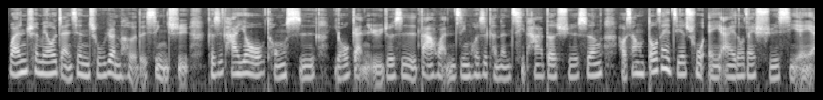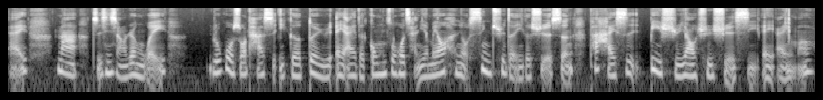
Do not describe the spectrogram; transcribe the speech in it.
完全没有展现出任何的兴趣，可是他又同时有感于就是大环境或是可能其他的学生好像都在接触 AI，都在学习 AI。那执行长认为。如果说他是一个对于 AI 的工作或产业没有很有兴趣的一个学生，他还是必须要去学习 AI 吗？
